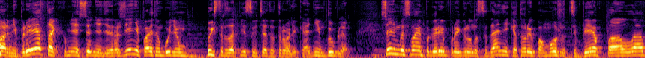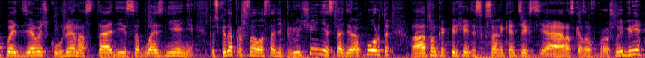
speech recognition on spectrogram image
Парни, привет! Так как у меня сегодня день рождения, поэтому будем быстро записывать этот ролик одним дублем. Сегодня мы с вами поговорим про игру на свидании, которая поможет тебе полапать девочку уже на стадии соблазнения. То есть, когда прошла стадия привлечения, стадия рапорта, а о том, как переходить на сексуальный контекст, я рассказывал в прошлой игре.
